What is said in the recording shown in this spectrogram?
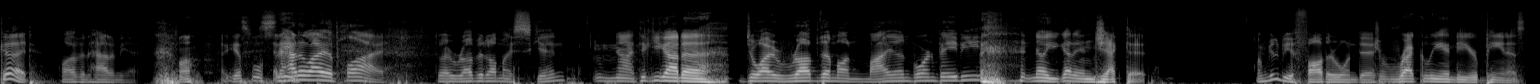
Good. Well, I haven't had them yet. Well, I guess we'll see. And how do I apply? Do I rub it on my skin? no, I think you gotta. Do I rub them on my unborn baby? no, you gotta inject it I'm gonna be a father one day. directly into your penis.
